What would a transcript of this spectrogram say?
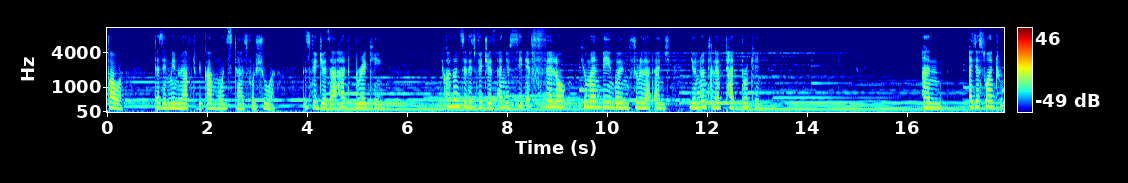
power doesn't mean we have to become monsters for sure. These videos are heartbreaking. You cannot see these videos and you see a fellow human being going through that and you're not left heartbroken and i just want to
